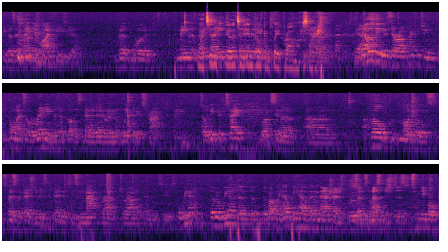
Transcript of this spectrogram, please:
because it made your life easier, that would mean that when that's they an did that's an their NP builds- complete problem. Sorry. The other thing is there are packaging formats already that have got this metadata in that we could extract. So we could take what's in a, um, a Perl module's specification of its dependencies and map that to our dependencies. Well, we have, I mean, we have the, the, the part right now, we have, and actually, I just sent some message to some people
